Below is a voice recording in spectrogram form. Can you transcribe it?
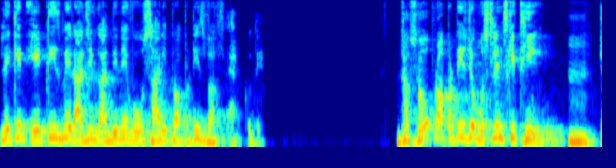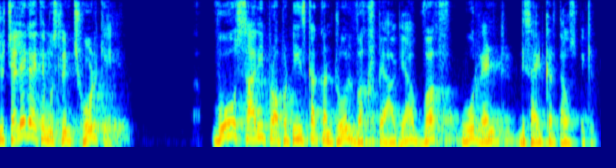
लेकिन एटीज़ में राजीव गांधी ने वो सारी प्रॉपर्टीज़ वक्फ एक्ट को दे जो सो वो प्रॉपर्टीज़ जो मुस्लिम्स की थी हम्म, जो चले गए थे मुस्लिम छोड़ के वो सारी प्रॉपर्टीज़ का कंट्रोल वक्फ पे आ गया। वक्फ वो रेंट डिसाइड करता है उस पर कितना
